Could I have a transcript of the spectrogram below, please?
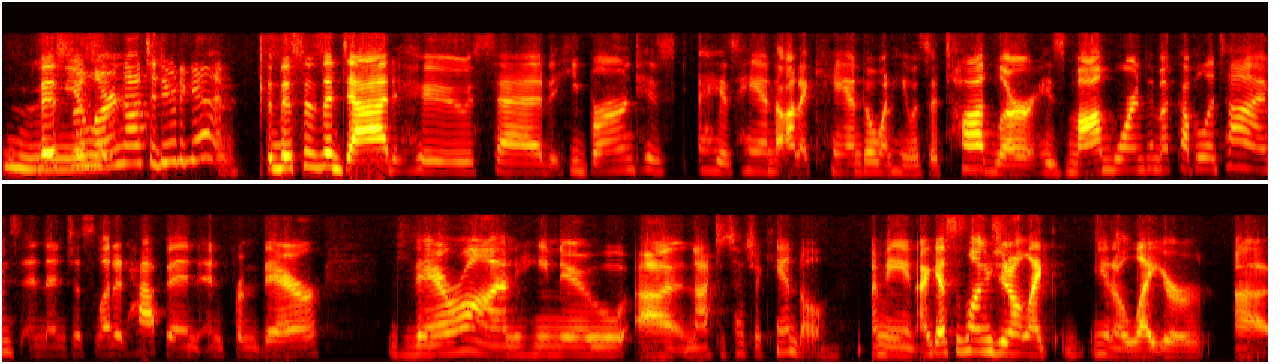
This you is- learn not to do it again. This is a dad who said he burned his his hand on a candle when he was a toddler. His mom warned him a couple of times, and then just let it happen. And from there, there on, he knew uh, not to touch a candle. I mean, I guess as long as you don't like, you know, light your uh,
